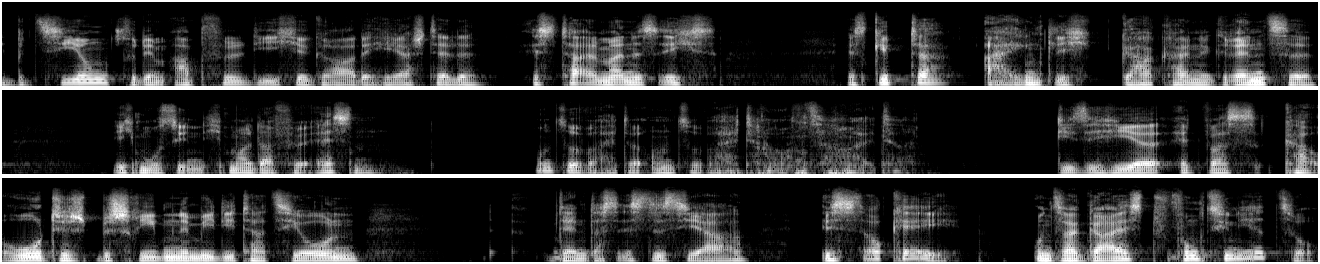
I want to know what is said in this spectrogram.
Die Beziehung zu dem Apfel, die ich hier gerade herstelle, ist Teil meines Ichs. Es gibt da eigentlich gar keine Grenze. Ich muss ihn nicht mal dafür essen. Und so weiter und so weiter und so weiter. Diese hier etwas chaotisch beschriebene Meditation, denn das ist es ja, ist okay. Unser Geist funktioniert so.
